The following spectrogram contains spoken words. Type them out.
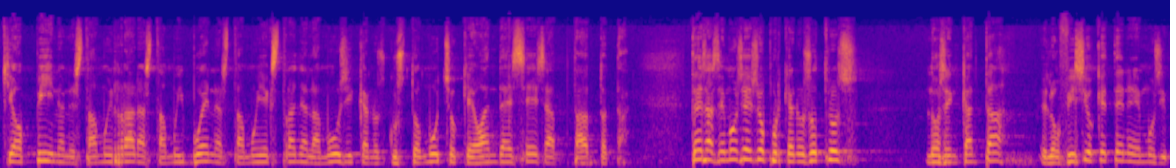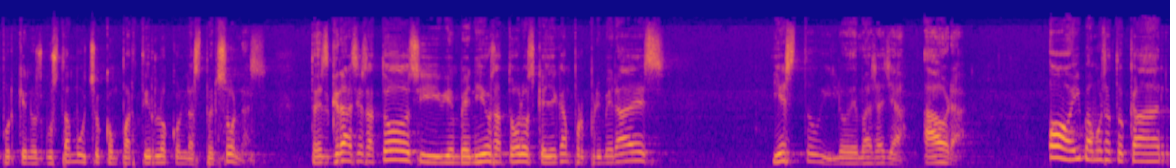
qué opinan, está muy rara, está muy buena, está muy extraña la música, nos gustó mucho, qué banda es esa, ta, ta, ta. Entonces hacemos eso porque a nosotros nos encanta el oficio que tenemos y porque nos gusta mucho compartirlo con las personas. Entonces gracias a todos y bienvenidos a todos los que llegan por primera vez. Y esto y lo demás allá. Ahora, hoy vamos a tocar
